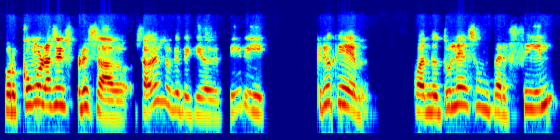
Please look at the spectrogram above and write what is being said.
por cómo lo has expresado, ¿sabes lo que te quiero decir? Y creo que cuando tú lees un perfil,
